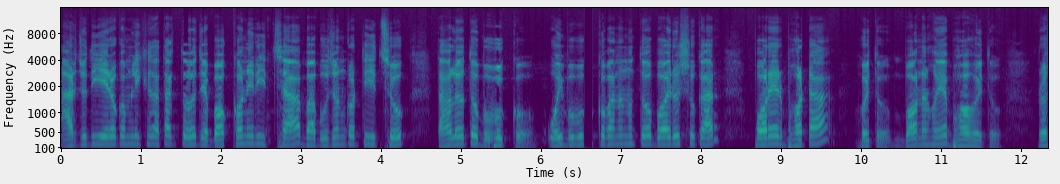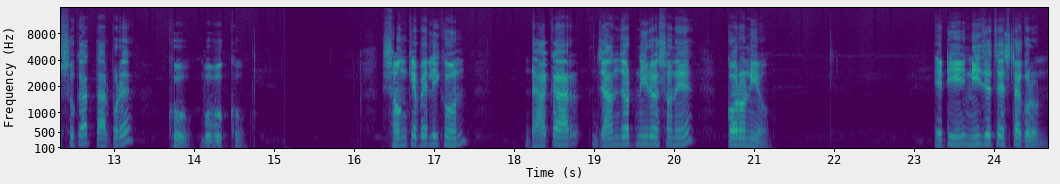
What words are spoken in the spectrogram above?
আর যদি এরকম লিখে থাকতো যে বক্ষণের ইচ্ছা বা বুজন করতে ইচ্ছুক তাহলেও তো বুভুক্ষ। ওই বুভুক্ষ বানানো তো বয়রস্যকার পরের ভটা হইতো, ব না হয়ে ভ হইতো। রস্যকার তারপরে খু বুভুক্ষু। সংক্ষেপে লিখুন ঢাকার যানজট নিরসনে করণীয়। এটি নিজে চেষ্টা করুন।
